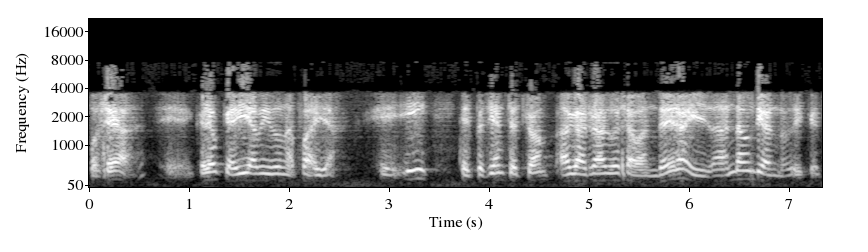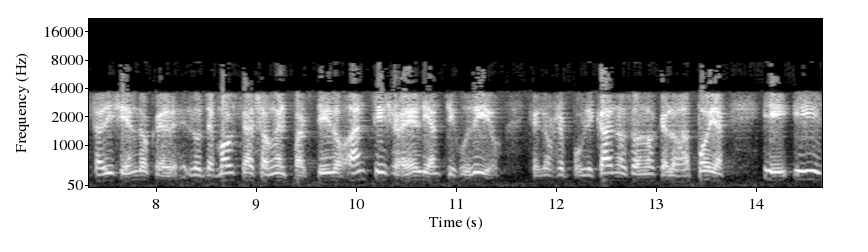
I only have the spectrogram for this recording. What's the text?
O sea, eh, creo que ahí ha habido una falla. Eh, y el presidente Trump ha agarrado esa bandera y la anda ondeando, y está diciendo que los demócratas son el partido anti-israel y anti-judío, que los republicanos son los que los apoyan, y, y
